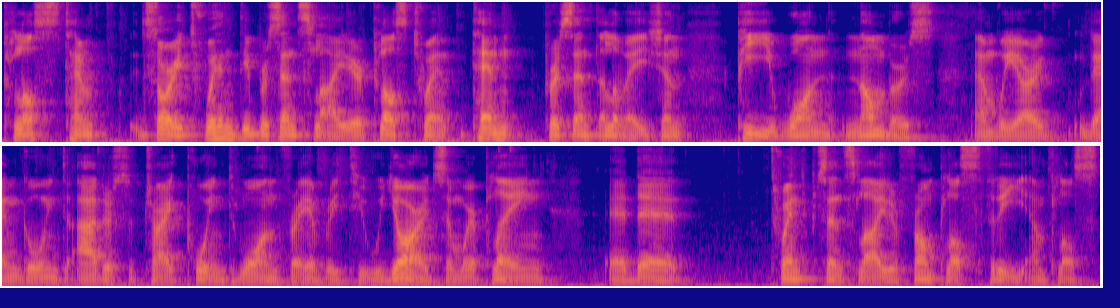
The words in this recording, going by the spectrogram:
plus 10, sorry, 20% slider plus 10% elevation P1 numbers. And we are then going to add or subtract 0.1 for every two yards. And we're playing uh, the 20% slider from plus 3 and plus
